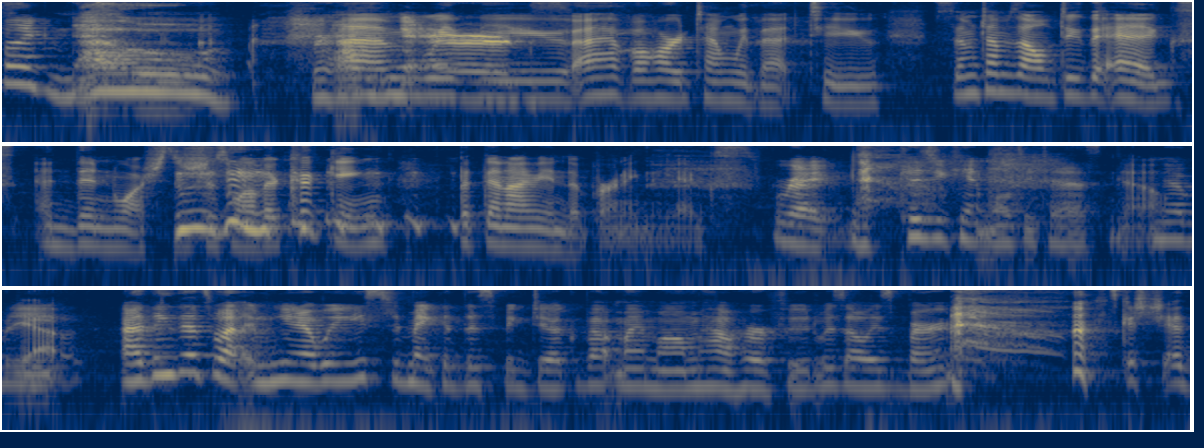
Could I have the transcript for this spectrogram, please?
like, no, I'm with you. I have a hard time with that too. Sometimes I'll do the eggs and then wash the dishes while they're cooking, but then I end up burning the eggs. Right, because you can't multitask. No, nobody. yeah. I think that's why you know we used to make this big joke about my mom how her food was always burnt. it's because she had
